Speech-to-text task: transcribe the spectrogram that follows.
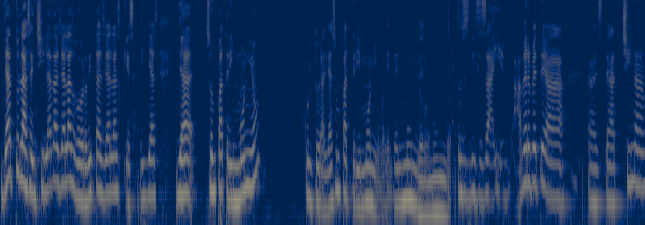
ya tú las enchiladas, ya las gorditas, ya las quesadillas, ya son patrimonio cultural, ya es un patrimonio, güey, del mundo. Del güey. mundo. Entonces dices, "Ay, a ver, vete a a, este a China,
